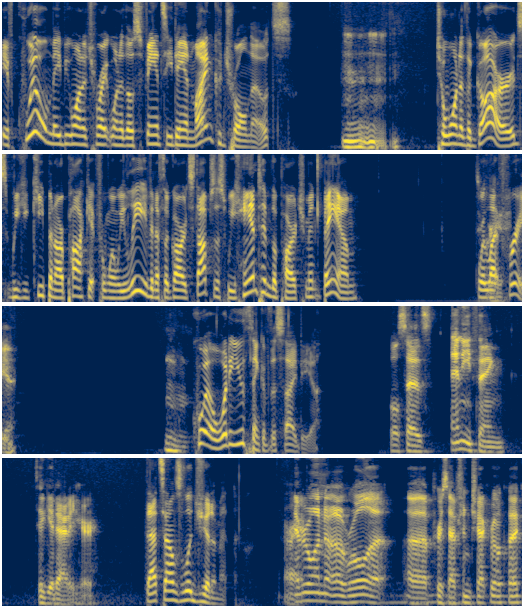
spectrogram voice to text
if Quill maybe wanted to write one of those fancy Dan mind control notes to one of the guards, we could keep in our pocket for when we leave. And if the guard stops us, we hand him the parchment. Bam, we're let great free. idea. Quill, what do you think of this idea? Will says anything to get out of here. That sounds legitimate. All right. Everyone, uh, roll a, a perception check real quick.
